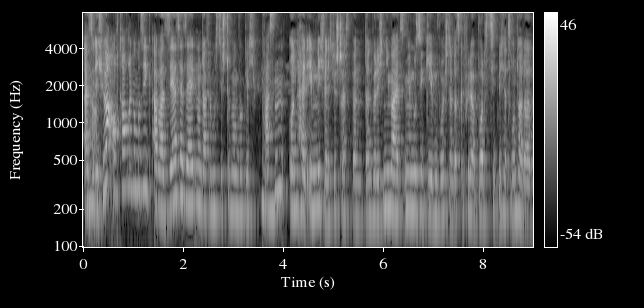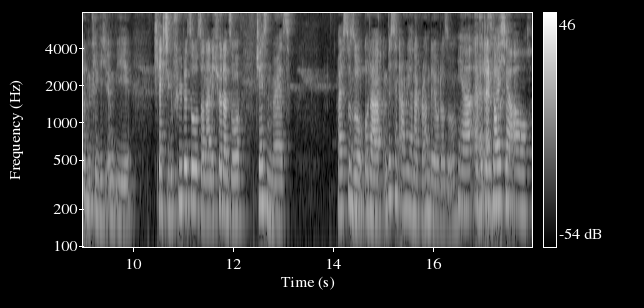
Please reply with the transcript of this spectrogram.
Also Ja. ich höre auch traurige Musik, aber sehr, sehr selten und dafür muss die Stimmung wirklich passen. Mhm. Und halt eben nicht, wenn ich gestresst bin. Dann würde ich niemals mir Musik geben, wo ich dann das Gefühl habe, boah, das zieht mich jetzt runter oder Mhm. dann kriege ich irgendwie schlechte Gefühle so, sondern ich höre dann so Jason Mraz. Weißt du so? Oder ein bisschen Ariana Grande oder so. Mhm. Ja, also Halt das höre ich ja auch.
